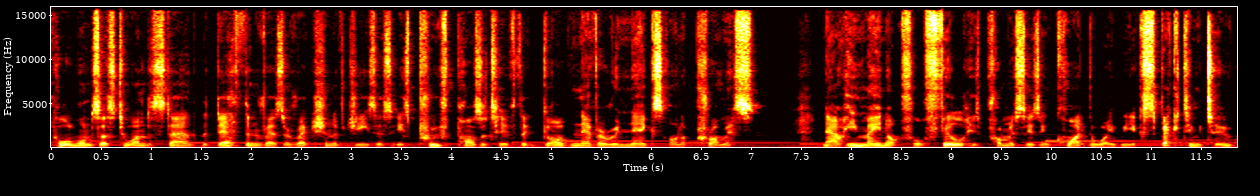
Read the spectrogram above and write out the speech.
Paul wants us to understand that the death and resurrection of Jesus is proof positive that God never reneges on a promise. Now, he may not fulfill his promises in quite the way we expect him to,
